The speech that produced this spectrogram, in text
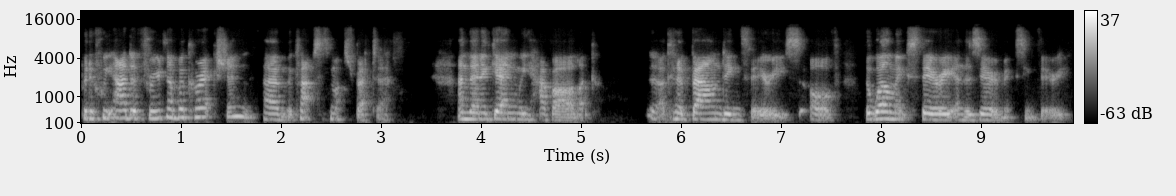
But if we add a Froude number correction, um, the collapse is much better. And then again, we have our like uh, kind of bounding theories of the well mixed theory and the zero mixing theory.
